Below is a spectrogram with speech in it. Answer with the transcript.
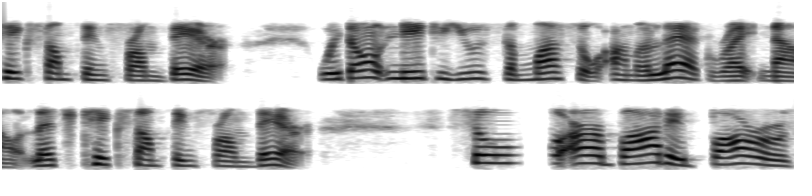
take something from there. We don't need to use the muscle on the leg right now. Let's take something from there. So our body borrows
